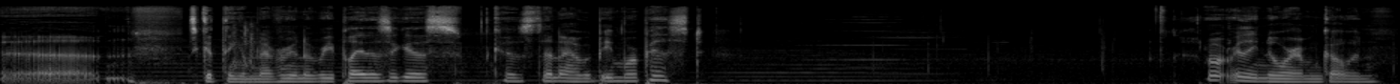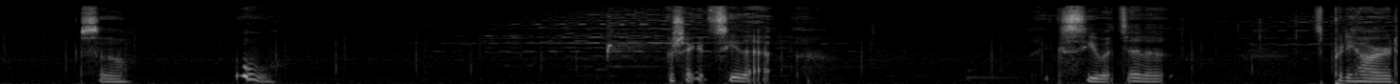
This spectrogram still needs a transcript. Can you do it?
Uh, it's a good thing I'm never going to replay this, I guess, because then I would be more pissed. I don't really know where I'm going, so... Ooh. Wish I could see that. Can see what's in it. It's pretty hard.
